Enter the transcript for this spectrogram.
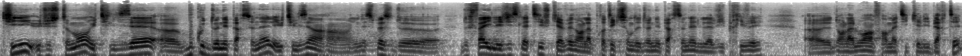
qui justement utilisaient euh, beaucoup de données personnelles et utilisaient un, une espèce de, faille législative qu'il y avait dans la protection des données personnelles et la vie privée euh, dans la loi informatique et liberté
